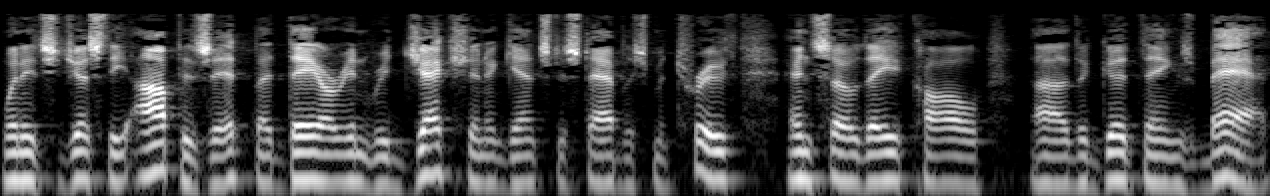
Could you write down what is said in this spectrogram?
when it's just the opposite, but they are in rejection against establishment truth, and so they call uh, the good things bad.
